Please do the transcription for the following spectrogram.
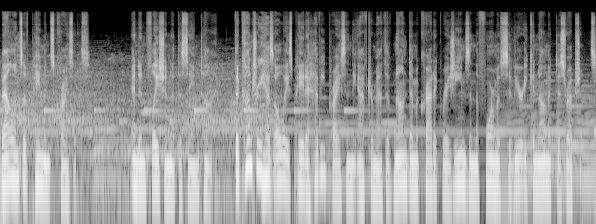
balance of payments crisis, and inflation at the same time. The country has always paid a heavy price in the aftermath of non democratic regimes in the form of severe economic disruptions,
